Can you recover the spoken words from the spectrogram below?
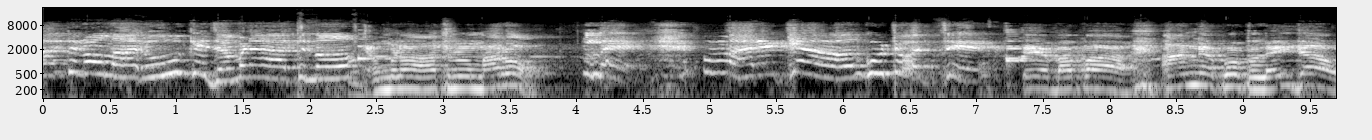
હાથનો મારું કે જમણા હાથનો? જમણા હાથનો મારો. લે મારે ક્યાં અંગૂઠો છે? એ બાપા આમને કોક લઈ જાઓ.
